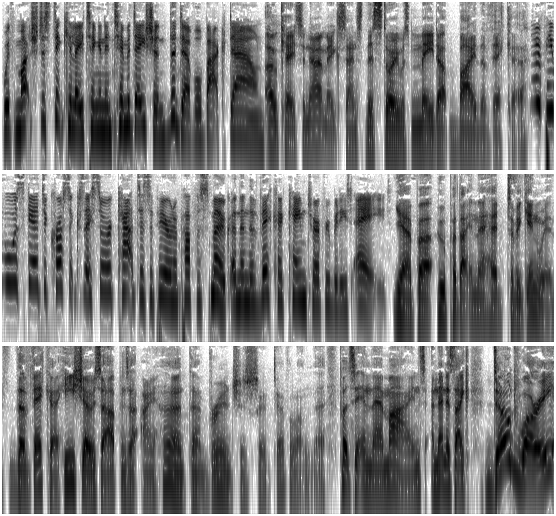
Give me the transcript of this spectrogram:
With much gesticulating and intimidation, the devil backed down. Okay, so now it makes sense. This story was made up by the vicar. No, people were scared to cross it because they saw a cat disappear in a puff of smoke, and then the vicar came to everybody's aid. Yeah, but who put that in their head to begin with? The vicar. He shows up and says, I heard that bridge is a devil on there. Puts it in their minds, and then it's like, don't worry,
